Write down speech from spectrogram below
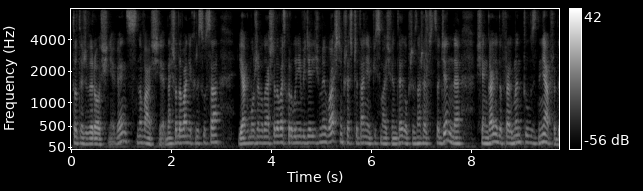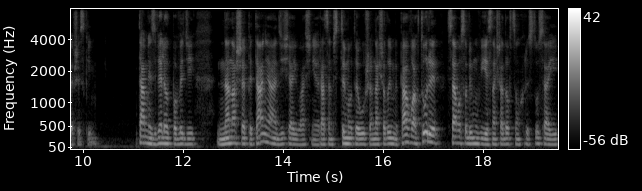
to też wyrośnie. Więc, no właśnie, naśladowanie Chrystusa, jak możemy Go naśladować, skoro Go nie widzieliśmy? Właśnie przez czytanie Pisma Świętego, przez nasze codzienne sięganie do fragmentów z dnia przede wszystkim. Tam jest wiele odpowiedzi na nasze pytania. Dzisiaj właśnie razem z Tymoteuszem naśladujmy Pawła, który sam o sobie mówi, jest naśladowcą Chrystusa i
